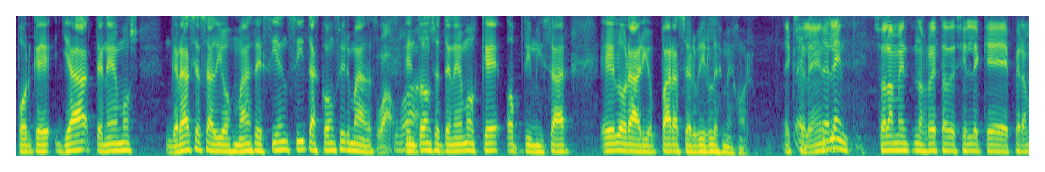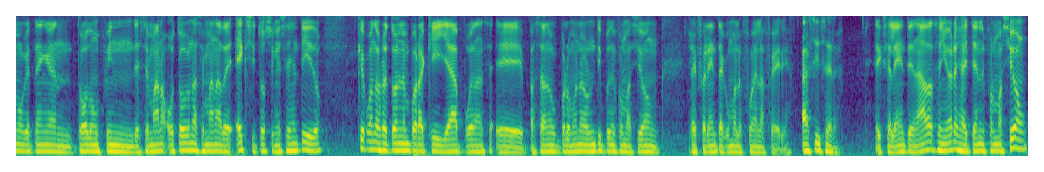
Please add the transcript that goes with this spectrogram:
porque ya tenemos, gracias a Dios, más de 100 citas confirmadas. Wow. Wow. Entonces tenemos que optimizar el horario para servirles mejor. Excelente. Excelente. Solamente nos resta decirle que esperamos que tengan todo un fin de semana o toda una semana de éxitos en ese sentido, que cuando retornen por aquí ya puedan eh, pasar por lo menos algún tipo de información referente a cómo les fue en la feria. Así será. Excelente. Nada, señores, ahí tienen la información.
